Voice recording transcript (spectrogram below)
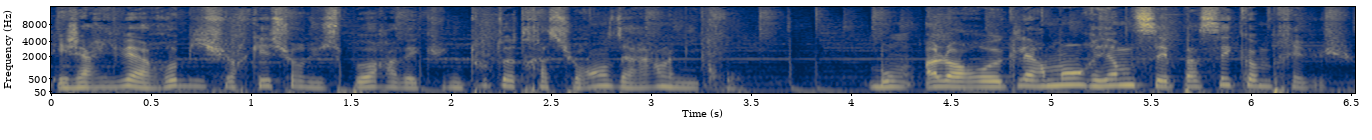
et j'arrivais à rebifurquer sur du sport avec une toute autre assurance derrière le micro. Bon, alors euh, clairement, rien ne s'est passé comme prévu.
